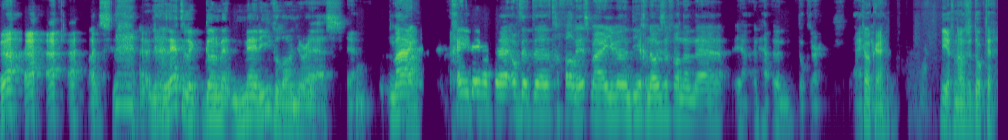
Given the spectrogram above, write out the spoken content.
letterlijk gonna met medieval on your ass. maar Wauw. geen idee wat, eh, of dat eh, het geval is, maar je wil een diagnose van een, eh, ja, een, een dokter. Oké. Diagnose dokter.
